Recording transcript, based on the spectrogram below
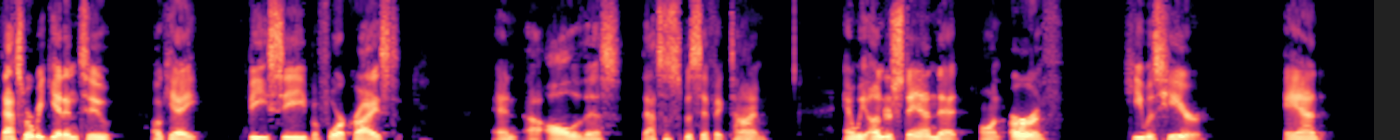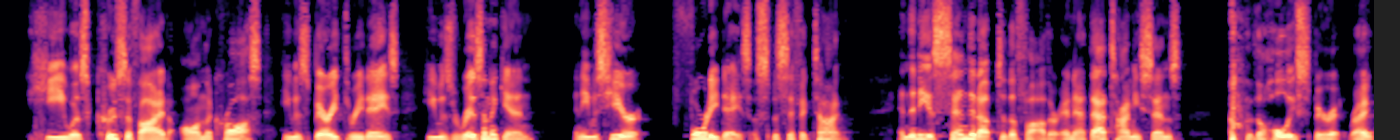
That's where we get into, okay, BC, before Christ, and uh, all of this. That's a specific time. And we understand that on earth, he was here and he was crucified on the cross. He was buried three days. He was risen again and he was here 40 days, a specific time. And then he ascended up to the Father. And at that time, he sends the Holy Spirit, right?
